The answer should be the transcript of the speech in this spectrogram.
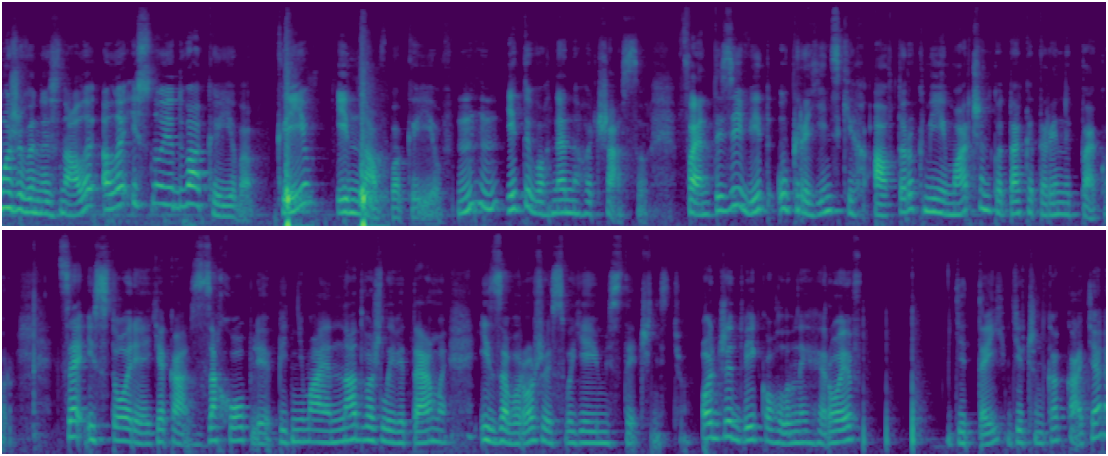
Може, ви не знали, але існує два Києва: Київ і навпакиїв. Угу. Іти вогненного часу. Фентезі від українських авторок Мії Марченко та Катерини Пекор. Це історія, яка захоплює, піднімає надважливі теми і заворожує своєю містичністю. Отже, двійко головних героїв дітей, дівчинка Катя,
